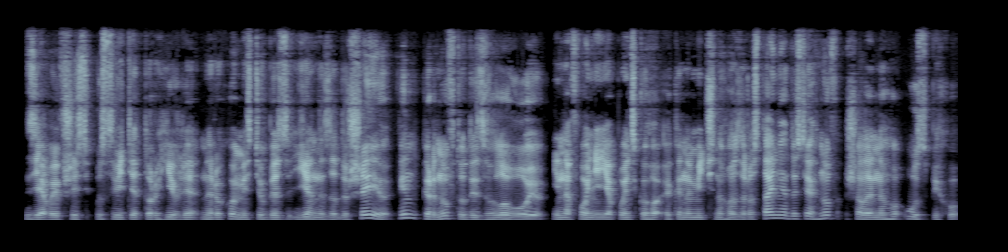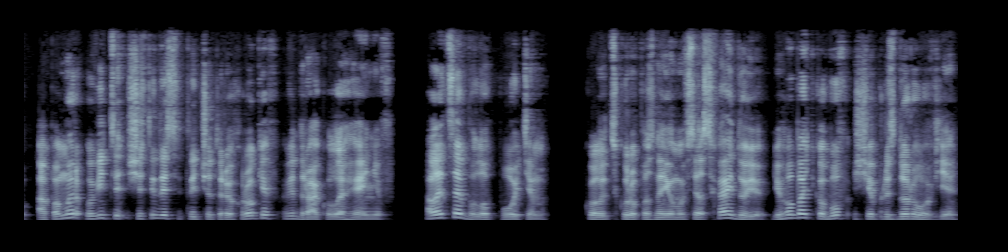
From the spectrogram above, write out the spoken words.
З'явившись у світі торгівлі нерухомістю без єни за душею, він пірнув туди з головою і на фоні японського економічного зростання досягнув шаленого успіху, а помер у віці 64 років від раку легенів. Але це було потім. Коли Цкуро познайомився з Хайдою, його батько був ще при здоров'ї,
